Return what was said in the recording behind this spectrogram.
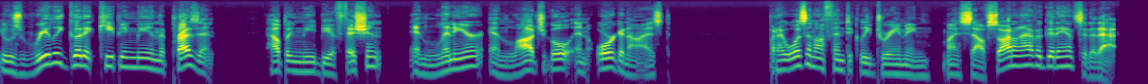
It was really good at keeping me in the present, helping me be efficient and linear and logical and organized. But I wasn't authentically dreaming myself, so I don't have a good answer to that.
